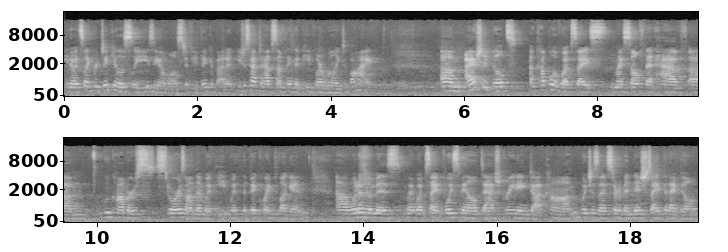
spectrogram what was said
You know, it's like ridiculously easy almost if you think about it. You just have to have something that people are willing to buy. Um, I actually built a couple of websites myself that have um, WooCommerce stores on them with with the Bitcoin plugin. Uh, one of them is my website, voicemail-greeting.com, which is a sort of a niche site that I built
